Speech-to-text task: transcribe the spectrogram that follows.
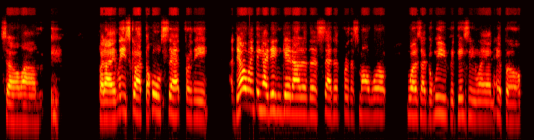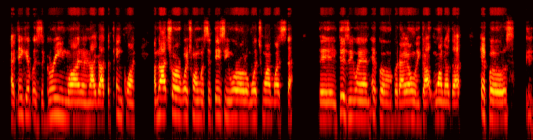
So, um, but I at least got the whole set for the. The only thing I didn't get out of the set for the small world was, I believe, the Disneyland hippo. I think it was the green one, and I got the pink one. I'm not sure which one was the Disney World and which one was the the Disneyland hippo, but I only got one of the hippos.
